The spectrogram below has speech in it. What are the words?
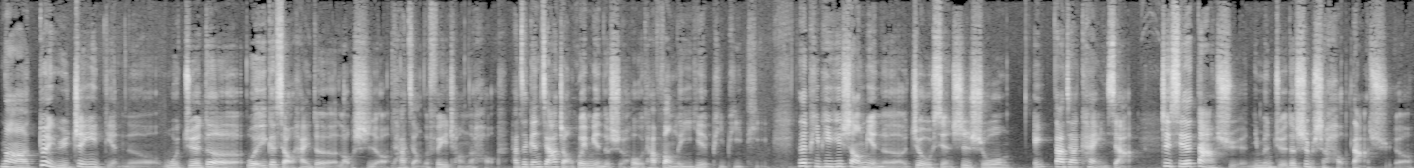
那对于这一点呢，我觉得我一个小孩的老师啊，他讲得非常的好。他在跟家长会面的时候，他放了一页 PPT，他在 PPT 上面呢，就显示说，诶，大家看一下这些大学，你们觉得是不是好大学啊？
